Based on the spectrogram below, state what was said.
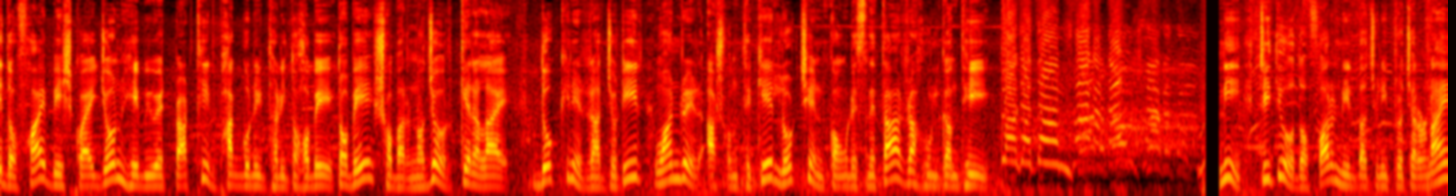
এ দফায় বেশ কয়েকজন হেভিওয়েট প্রার্থীর ভাগ্য নির্ধারিত হবে, তবে সবার নজর কেরালায়। দক্ষিণের রাজ্যটির ওয়ানরের আসন থেকে লড়ছেন কংগ্রেস নেতা রাহুল গান্ধী। তিনি তৃতীয় দফার নির্বাচনী প্রচারণায়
